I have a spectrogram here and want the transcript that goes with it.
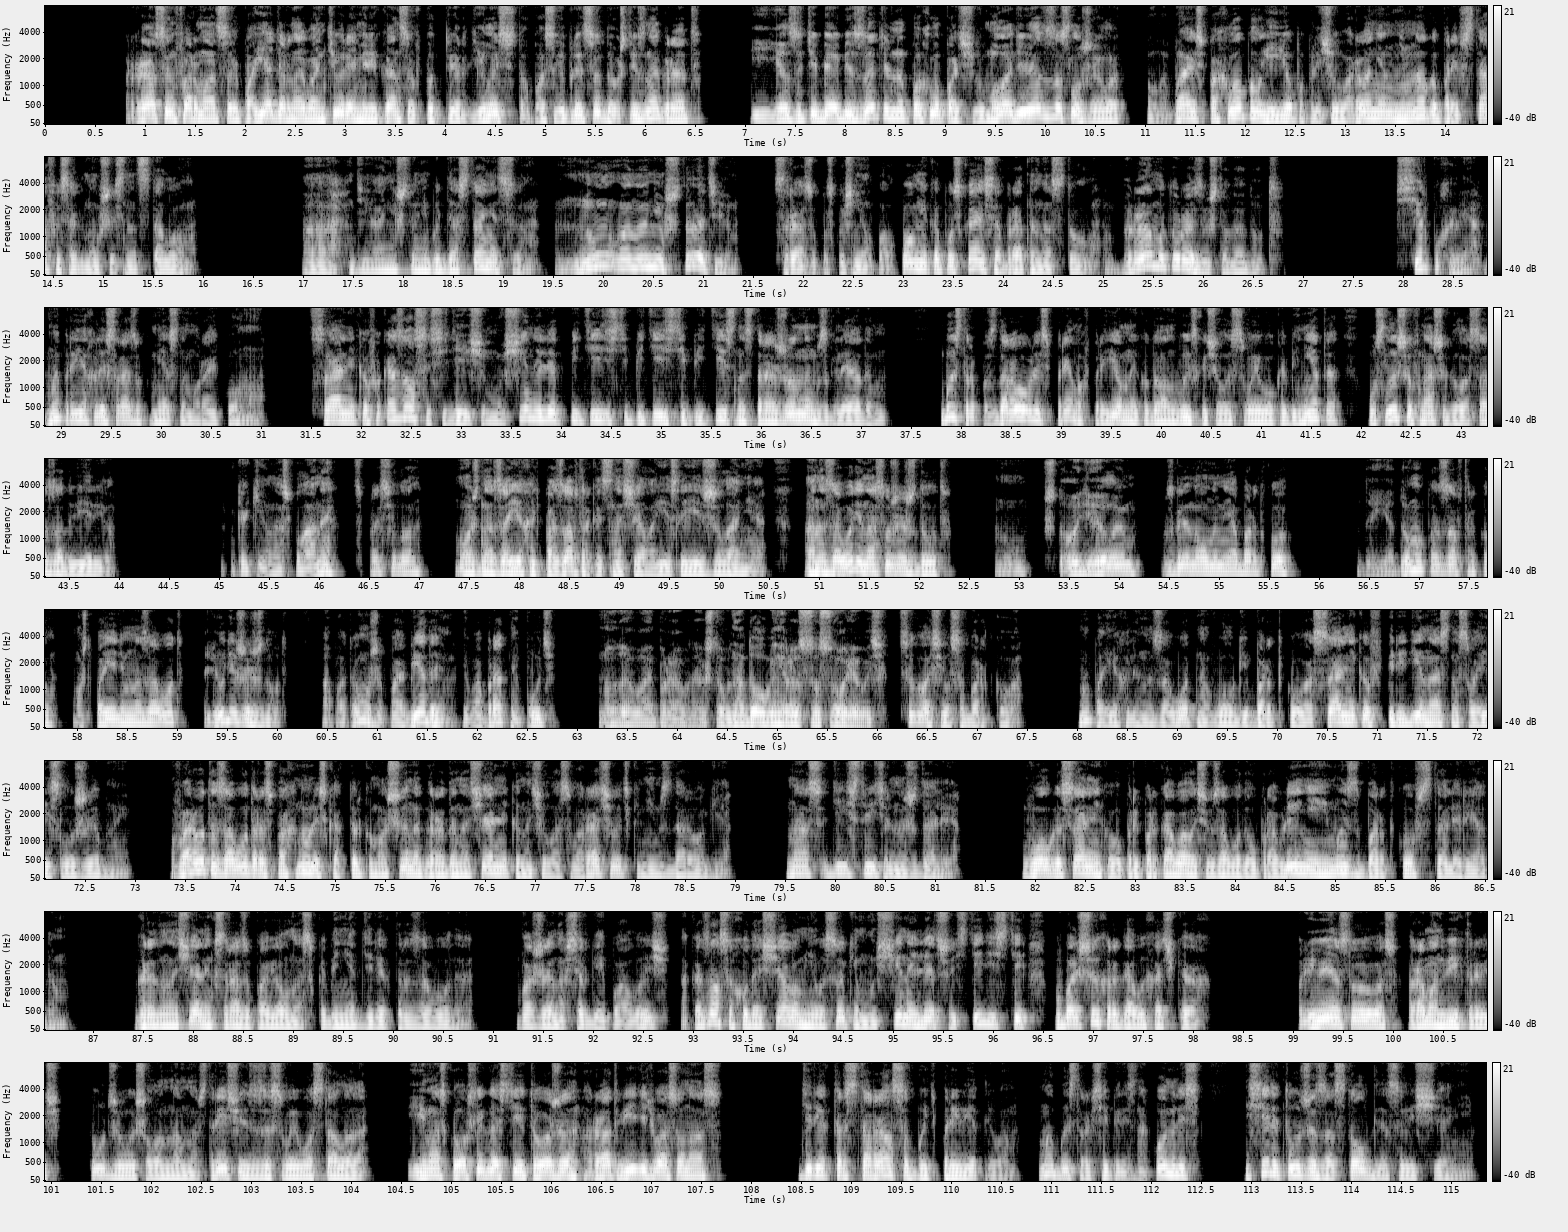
Раз информация по ядерной авантюре американцев подтвердилась, то посыплется дождь из наград. И я за тебя обязательно похлопочу. Молодец, заслужила. Улыбаясь, похлопал ее по плечу Воронин, немного привстав и согнувшись над столом. «А Диане что-нибудь достанется?» «Ну, она не в штате», Сразу поскучнел полковник, опускаясь обратно на стол. Грамоту разве что дадут. В Серпухове мы приехали сразу к местному райкому. Сальников оказался сидеющим мужчиной лет 50-55 с настороженным взглядом. Быстро поздоровались прямо в приемной, куда он выскочил из своего кабинета, услышав наши голоса за дверью. «Какие у нас планы?» — спросил он. «Можно заехать позавтракать сначала, если есть желание. А на заводе нас уже ждут. — Ну, что делаем? — взглянул на меня Бортко. — Да я дома позавтракал. Может, поедем на завод? Люди же ждут. А потом уже пообедаем и в обратный путь. — Ну, давай, правда, чтобы надолго не рассусоливать, — согласился Бортко. Мы поехали на завод на «Волге» Бортко, а Сальников впереди нас на своей служебной. Ворота завода распахнулись, как только машина городоначальника начала сворачивать к ним с дороги. Нас действительно ждали. «Волга» Сальникова припарковалась у завода управления, и мы с Бортков стали рядом. Городоначальник сразу повел нас в кабинет директора завода. Баженов Сергей Павлович оказался худощавым, невысоким мужчиной лет шестидесяти в больших роговых очках. «Приветствую вас, Роман Викторович!» Тут же вышел он нам навстречу из-за своего стола. «И московских гостей тоже. Рад видеть вас у нас». Директор старался быть приветливым. Мы быстро все перезнакомились и сели тут же за стол для совещаний.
